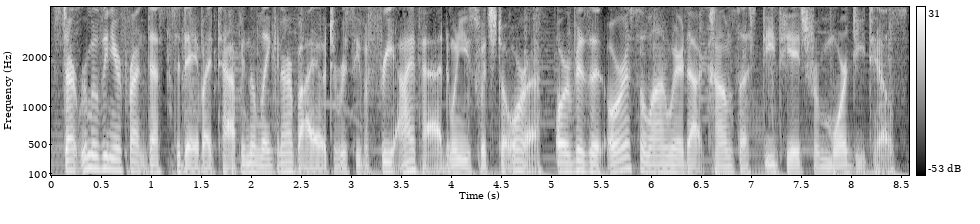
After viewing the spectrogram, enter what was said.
Start removing your front desk today by tapping the link in our bio to receive a free iPad when you switch to Aura. Or visit aurasalonware.com slash DTH for more details.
